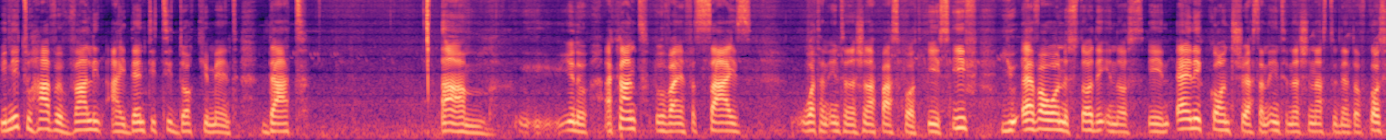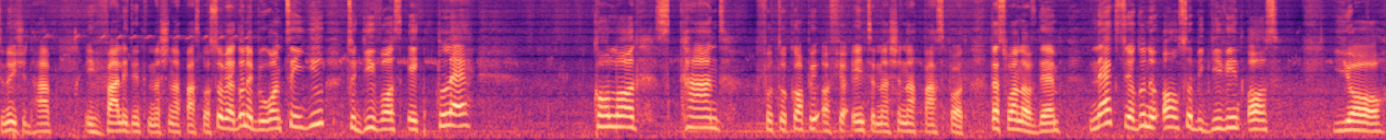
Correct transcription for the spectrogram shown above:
you need to have a valid identity document that um you know I can't overemphasize what an international passport is. If you ever want to study in, us, in any country as an international student, of course, you know you should have a valid international passport. So we're going to be wanting you to give us a clear, colored, scanned photocopy of your international passport. That's one of them. Next, you're going to also be giving us your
